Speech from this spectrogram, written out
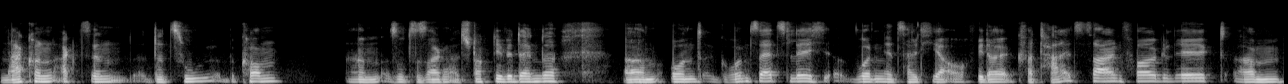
Narcon-Aktien dazu bekommen, ähm, sozusagen als Stockdividende. Ähm, und grundsätzlich wurden jetzt halt hier auch wieder Quartalszahlen vorgelegt. Ähm,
